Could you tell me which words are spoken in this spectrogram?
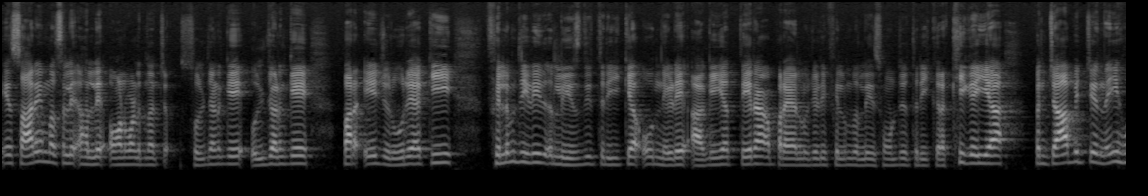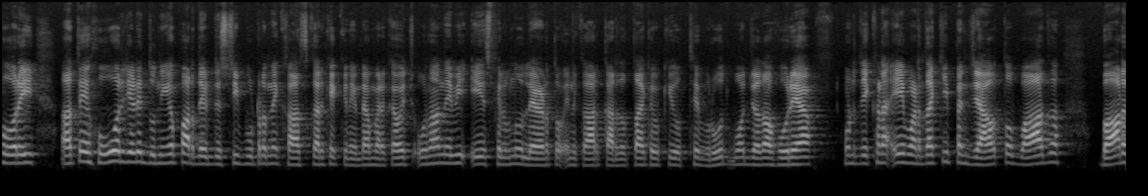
ਇਹ ਸਾਰੇ ਮਸਲੇ ਹੱਲੇ ਆਉਣ ਵਾਲੇ ਦਿਨਾਂ 'ਚ ਸੁਲਝਣਗੇ, ਉਲਝਣਗੇ, ਪਰ ਇਹ ਜ਼ਰੂਰ ਹੈ ਕਿ ਫਿਲਮ ਦੀ ਜਿਹੜੀ ਰਿਲੀਜ਼ ਦੀ ਤਰੀਕ ਆ, ਉਹ ਨੇੜੇ ਆ ਗਈ ਆ। 13 ਅਪ੍ਰੈਲ ਨੂੰ ਜਿਹੜੀ ਫਿਲਮ ਰਿਲੀਜ਼ ਹੋਣ ਦੀ ਤਰੀਕ ਰੱਖੀ ਗਈ ਆ। ਪੰਜਾਬ ਵਿੱਚ ਇਹ ਨਹੀਂ ਹੋ ਰਹੀ ਅਤੇ ਹੋਰ ਜਿਹੜੇ ਦੁਨੀਆ ਭਰ ਦੇ ਡਿਸਟ੍ਰੀਬਿਊਟਰ ਨੇ, ਖਾਸ ਕਰਕੇ ਕੈਨੇਡਾ, ਅਮਰੀਕਾ ਵਿੱਚ, ਉਹਨਾਂ ਨੇ ਵੀ ਇਸ ਫਿਲਮ ਨੂੰ ਲੈਣ ਤੋਂ ਇਨਕਾਰ ਕਰ ਦਿੱਤਾ ਕਿਉਂਕਿ ਉੱਥੇ ਵਿਰੋਧ ਬਹੁਤ ਜ਼ਿਆਦਾ ਹੋ ਰਿਹਾ। ਹੁਣ ਦੇਖਣਾ ਇਹ ਬਣਦਾ ਕਿ ਪੰਜਾਬ ਤੋਂ ਬਾਅਦ ਬਾਹਰ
